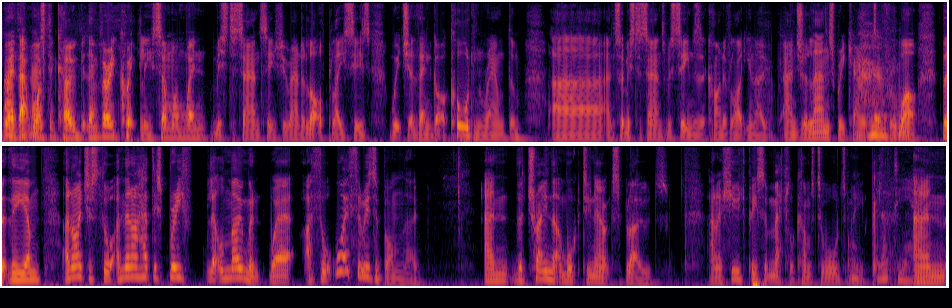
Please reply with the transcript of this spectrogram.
where I that was the code, but then very quickly someone went, Mr. Sands seems to be around a lot of places which then got a cordon around them. Uh, and so Mr. Sands was seen as a kind of like, you know, Angela Lansbury character for a while. But the, um, and I just thought, and then I had this brief little moment where I thought, what if there is a bomb though? And the train that I'm walking to now explodes and a huge piece of metal comes towards me. Bloody hell. And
